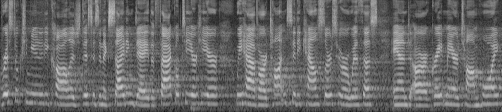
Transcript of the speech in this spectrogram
Bristol Community College, this is an exciting day. The faculty are here. We have our Taunton City Councilors who are with us and our great Mayor Tom Hoye.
